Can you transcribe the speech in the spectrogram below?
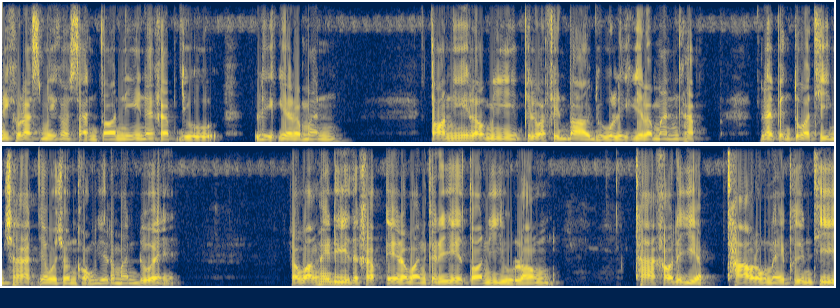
นิโคลัสมิโคสันตอนนี้นะครับ อยู่ลีกเยอรมัน ตอนนี้เรามีพิรวัตรฟินบาวอยู่ลีกเยอรมันครับ และเป็นตัวทีมชาติเยาวชนของเยอรมันด้วย ระวังให้ดีนะครับ เอราวันคาเดเยตอนนี้อยู่ร้อง ถ้าเขาได้เหยียบเท้าลงในพื้นที่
